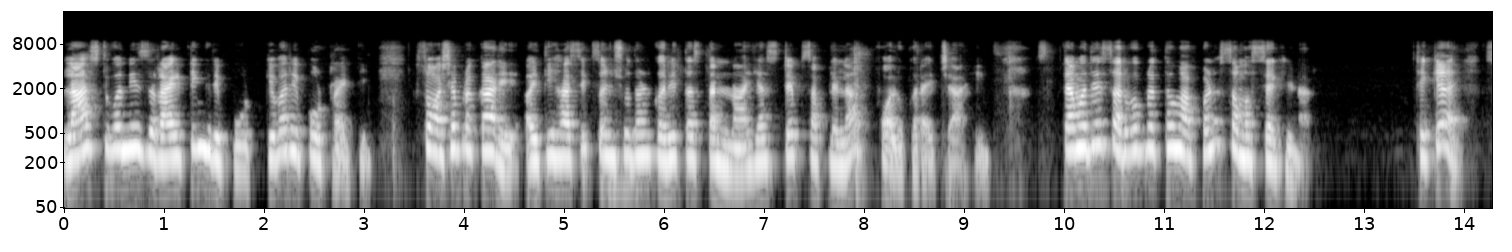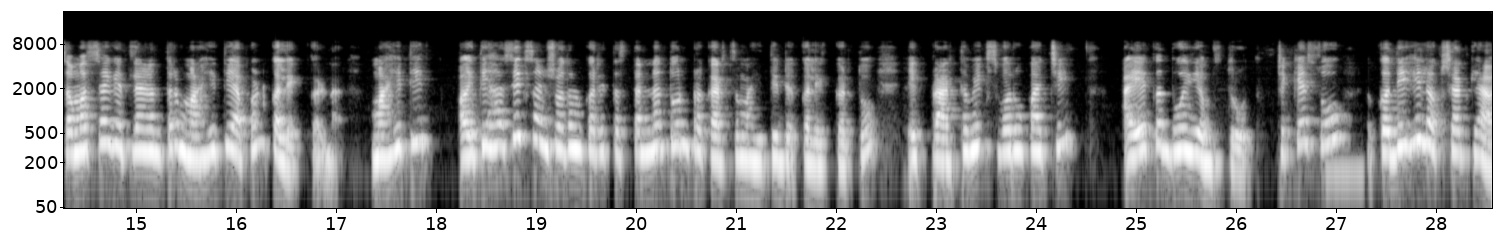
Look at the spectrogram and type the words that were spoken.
last one is writing report किंवा रिपोर्ट रायटिंग सो अशा प्रकारे ऐतिहासिक संशोधन करीत असताना या स्टेप्स आपल्याला फॉलो करायच्या आहे. त्यामध्ये सर्वप्रथम आपण समस्या घेणार. ठीक आहे? समस्या घेतल्यानंतर माहिती आपण कलेक्ट करणार. माहिती ऐतिहासिक संशोधन करीत असताना दोन प्रकारचं माहिती कलेक्ट करतो. एक प्राथमिक स्वरूपाची एक दुय्यम स्त्रोत ठीक आहे? सो कधीही लक्षात घ्या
